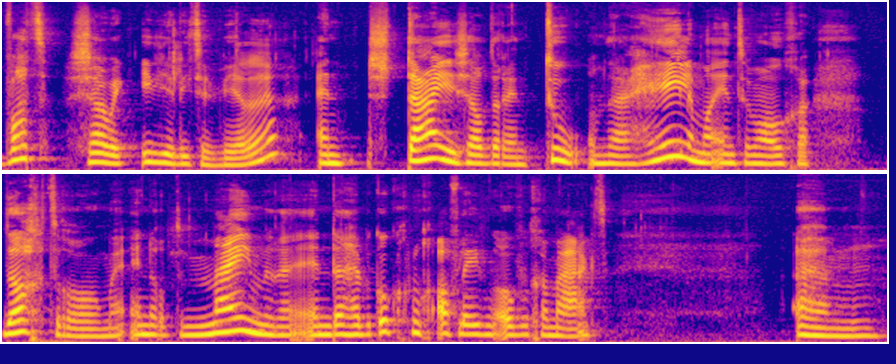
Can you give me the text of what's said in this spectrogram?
Wat zou ik idealiter willen? En sta jezelf erin toe om daar helemaal in te mogen dagdromen en erop te mijmeren. En daar heb ik ook genoeg afleveringen over gemaakt. Um,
